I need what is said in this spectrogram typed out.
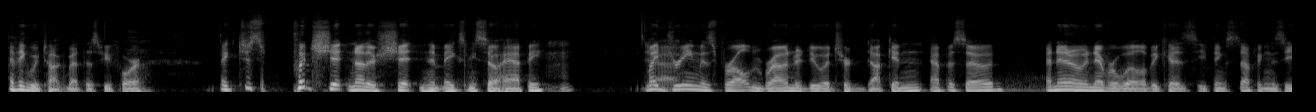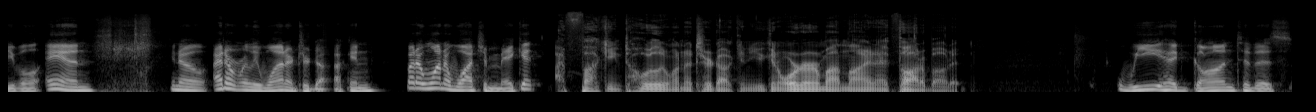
I think we talked about this before. Yeah. Like just put shit in other shit, and it makes me so happy. Mhm. My Yeah. dream is for Alton Brown to do a turducken episode, and I know he never will because he thinks stuffing is evil. And you know, I don't really want a turducken, but I want to watch him make it. I fucking totally want a turducken. You can order them online. I thought about it. we had gone to this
